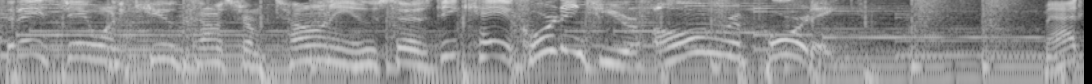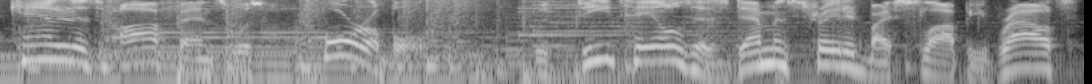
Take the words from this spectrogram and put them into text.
Today's J1Q comes from Tony, who says DK, according to your own reporting, Matt Canada's offense was horrible, with details as demonstrated by sloppy routes,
